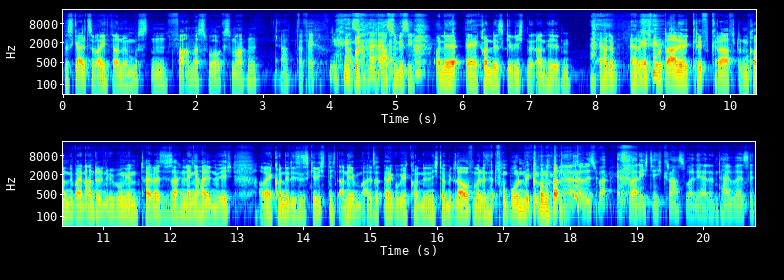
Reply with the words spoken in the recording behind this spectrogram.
das Geilste war eigentlich dann, wir mussten Farmers Walks machen Ja, perfekt. Hast du ein bisschen. und er, er konnte das Gewicht nicht anheben. Er hatte, er hatte echt brutale Griffkraft und konnte bei den anderen Übungen teilweise Sachen länger halten wie ich. Aber er konnte dieses Gewicht nicht anheben, also er konnte nicht damit laufen, weil er es nicht vom Boden bekommen hat. Ja, aber es war, es war richtig krass, weil er dann teilweise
